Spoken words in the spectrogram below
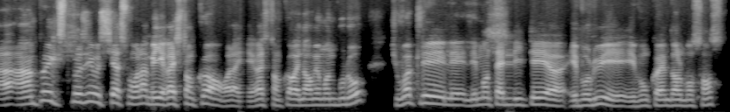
a, un peu explosé aussi à ce moment-là, mais il reste encore, voilà, il reste encore énormément de boulot. Tu vois que les, mentalités euh, évoluent et, vont quand même dans le bon sens?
